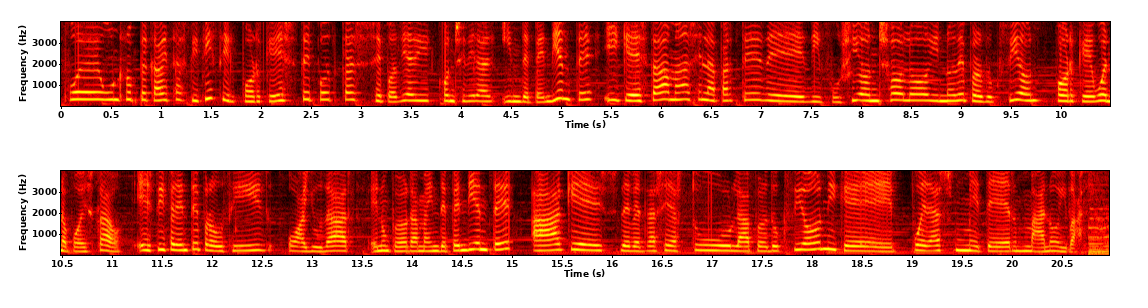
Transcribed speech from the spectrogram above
fue un rompecabezas difícil porque este podcast se podría considerar independiente y que estaba más en la parte de difusión solo y no de producción porque bueno pues claro es diferente producir o ayudar en un programa independiente a que de verdad seas tú la producción y que puedas meter mano y baza.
